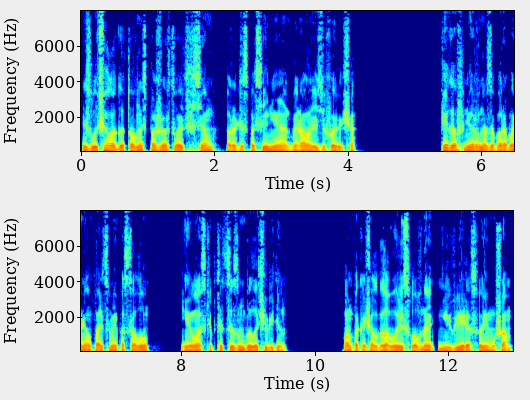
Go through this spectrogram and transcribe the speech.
излучала готовность пожертвовать всем ради спасения адмирала Юзефовича. Пегов нервно забарабанил пальцами по столу, и его скептицизм был очевиден. Он покачал головой, словно не веря своим ушам.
